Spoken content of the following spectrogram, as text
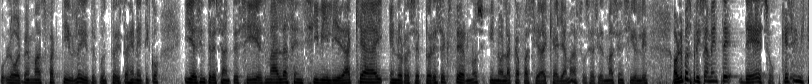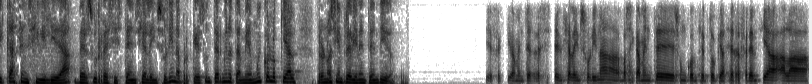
lo vuelve más factible desde el punto de vista genético y es interesante, sí, es más la sensibilidad que hay en los receptores externos y no la capacidad de que haya más, o sea, si es más sensible. Hablemos precisamente de eso, ¿qué significa sensibilidad versus resistencia a la insulina? Porque es un término también muy coloquial, pero no siempre bien entendido. Efectivamente, resistencia a la insulina básicamente es un concepto que hace referencia a la,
